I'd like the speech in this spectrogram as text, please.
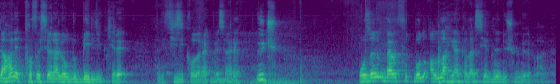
daha net profesyonel olduğu belli bir kere hani fizik olarak vesaire. Üç Ozan'ın ben futbolu Allah yer kadar sevdiğini düşünmüyorum abi.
